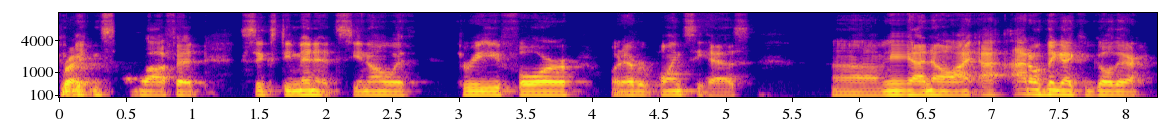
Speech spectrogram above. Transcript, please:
Right. Getting off at 60 minutes, you know, with three, four, whatever points he has. Um, yeah, no, I, I, I don't think I could go there.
